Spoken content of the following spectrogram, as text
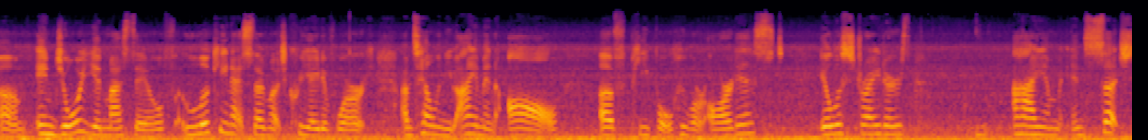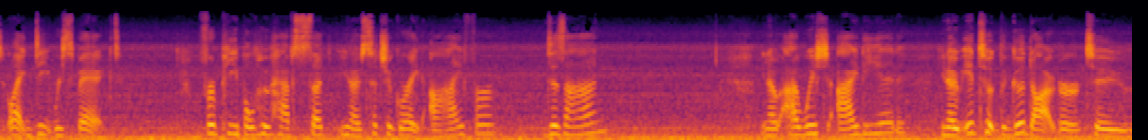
um, enjoying myself, looking at so much creative work. I'm telling you, I am in awe of people who are artists, illustrators. I am in such like deep respect for people who have such, you know, such a great eye for design. You know, I wish I did. You know, it took the good doctor to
